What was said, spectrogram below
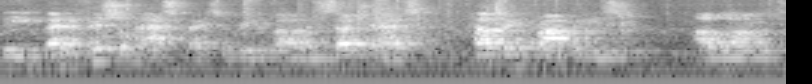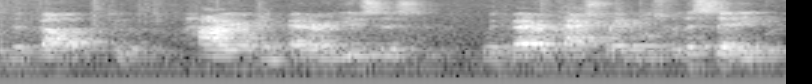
the beneficial aspects of redevelopment, such as helping properties along to develop to higher and better uses with better tax ratables for the city,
